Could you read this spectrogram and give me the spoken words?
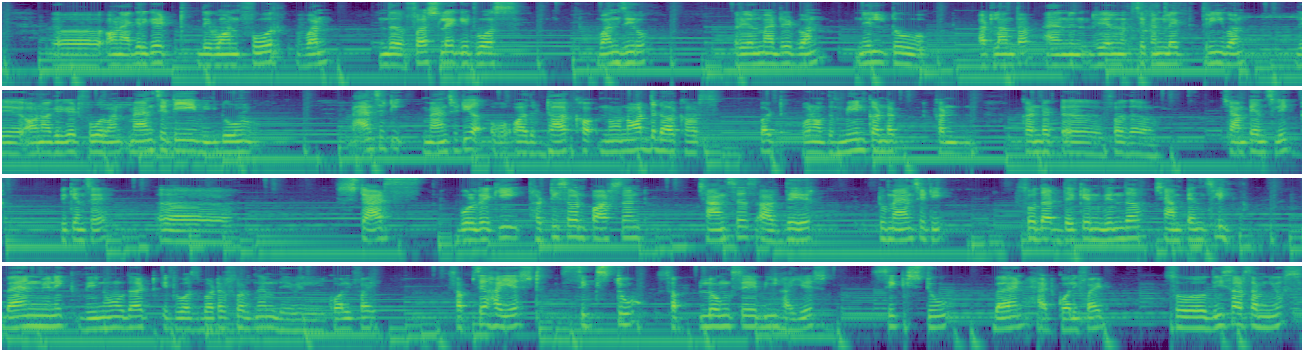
uh, on aggregate they won 4-1 in the first leg it was 1-0 real madrid won nil to atlanta and in real second leg 3-1 they on aggregate 4-1 man city we don't man city man city or the dark no not the dark horse but one of the main conduct con, conduct uh, for the champions league we can say uh, stats बोल रहे कि 37 percent chances are there to Man City so that they can win the Champions League Bayern Munich we know that it was better for them they will qualify सबसे highest six two सब लोग से भी highest six two Bayern had qualified so these are some news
